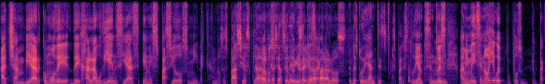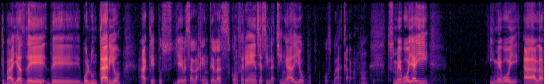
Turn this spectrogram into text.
a chambear como de, de jalaudiencias en Espacio 2000, cabrón. En los espacios, claro, que hacía Televisa, que era para los estudiantes. Es para estudiantes. Entonces, a mí me dicen, oye, güey, pues para que vayas de, de voluntario a que pues lleves a la gente a las conferencias y la chingada. Y yo, pues va, cabrón, ¿no? Entonces me voy ahí y me voy a la,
